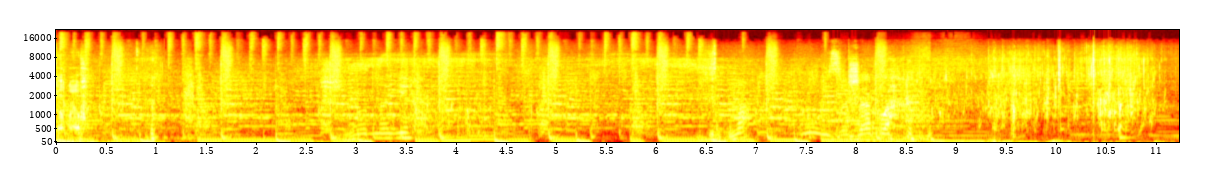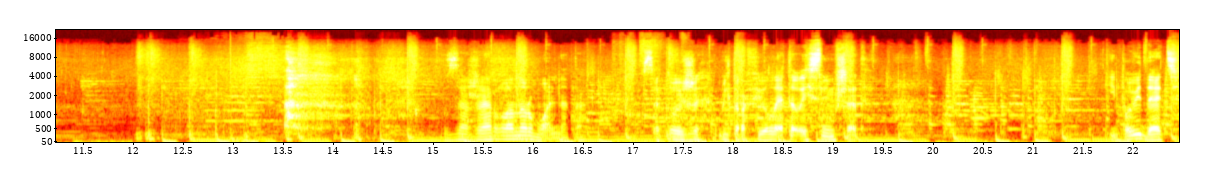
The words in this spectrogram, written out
Добив. Ще одна є. Вона. Ой, зажерла. Зажерла нормально так. Все той же ультрафіолетовий слімшед. І повідець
